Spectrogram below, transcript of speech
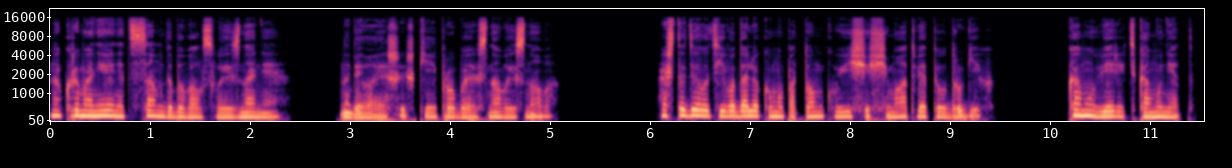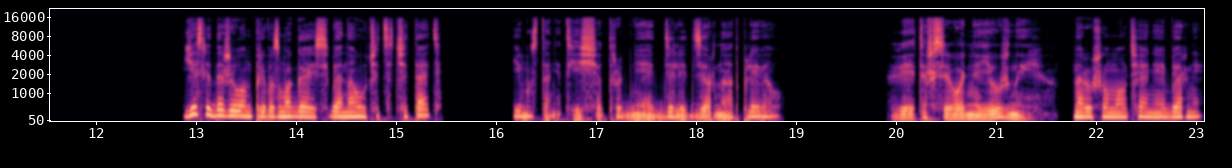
Но кроманьонец сам добывал свои знания, набивая шишки и пробуя снова и снова. А что делать его далекому потомку, ищущему ответа у других? Кому верить, кому нет? Если даже он, превозмогая себя, научится читать, ему станет еще труднее отделить зерна от плевел. «Ветер сегодня южный», — нарушил молчание Берни.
